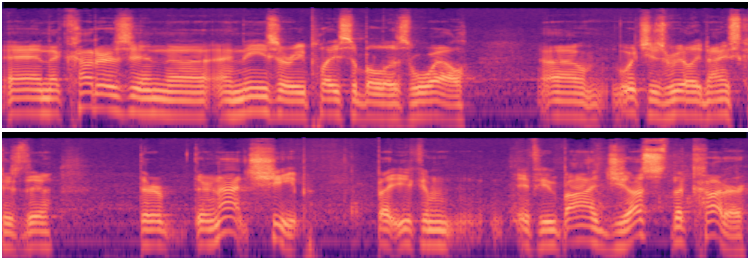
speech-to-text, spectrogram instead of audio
And the cutters in, uh, and these are replaceable as well, um, which is really nice because they're, they're, they're not cheap, but you can, if you buy just the cutter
